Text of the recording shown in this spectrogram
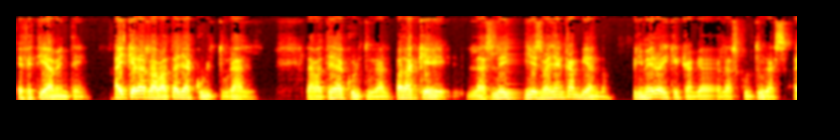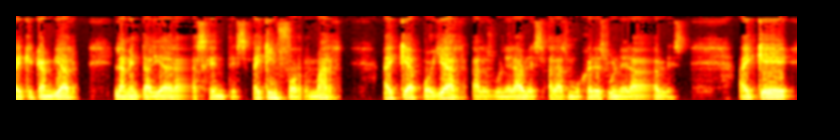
efectivamente. Hay que dar la batalla cultural, la batalla cultural, para que las leyes vayan cambiando. Primero hay que cambiar las culturas, hay que cambiar la mentalidad de las gentes, hay que informar, hay que apoyar a los vulnerables, a las mujeres vulnerables, hay que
